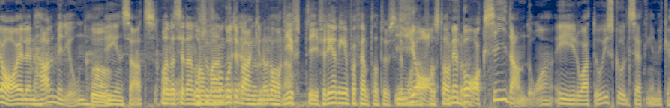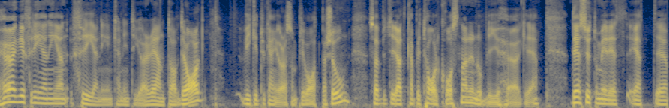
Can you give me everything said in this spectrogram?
ja, eller en halv miljon Ja. i insats. Sidan och har så får man gå till banken en och låna. avgift i föreningen på 15 000 i månaden Ja, från start. men då. baksidan då är ju då att då är skuldsättningen mycket högre i föreningen. Föreningen kan inte göra ränteavdrag, vilket du kan göra som privatperson. Så det betyder att kapitalkostnaden då blir ju högre. Dessutom är det ett, ett, eh,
